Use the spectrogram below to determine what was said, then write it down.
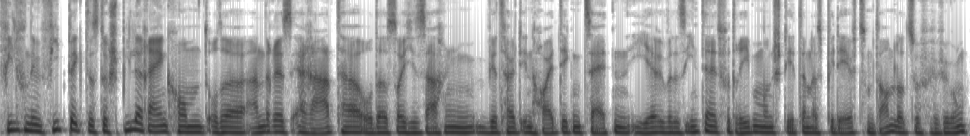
viel von dem Feedback, das durch Spieler reinkommt oder anderes Errata oder solche Sachen, wird halt in heutigen Zeiten eher über das Internet vertrieben und steht dann als PDF zum Download zur Verfügung.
